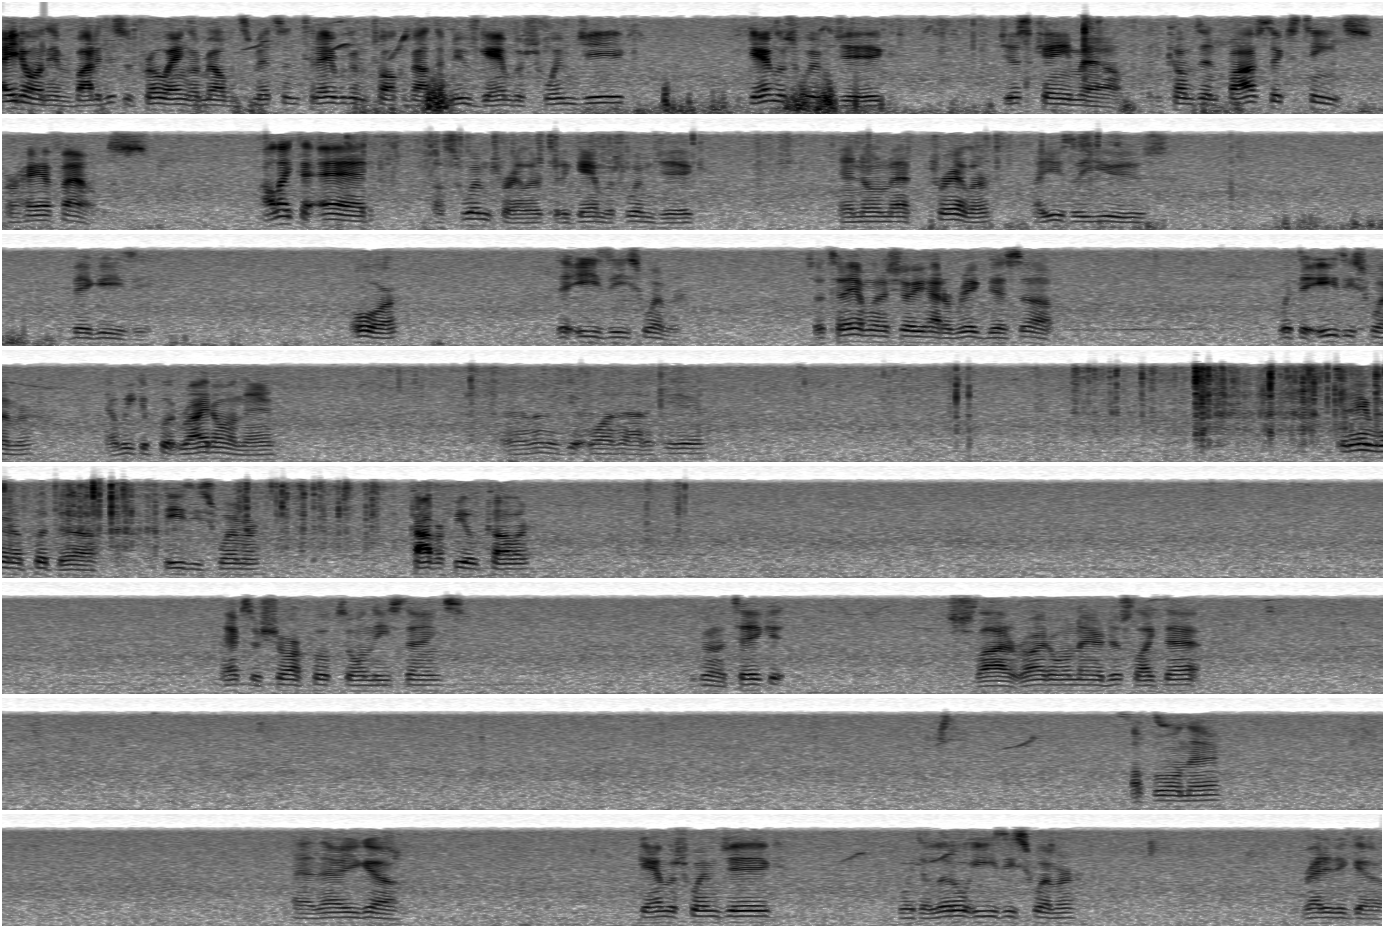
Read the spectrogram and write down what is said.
How you doing everybody? This is Pro Angler Melvin Smitson. Today we're going to talk about the new Gambler Swim Jig. The Gambler Swim Jig just came out. It comes in 5 16 or half ounce. I like to add a swim trailer to the Gambler Swim Jig and on that trailer I usually use Big Easy or the Easy Swimmer. So today I'm going to show you how to rig this up with the Easy Swimmer that we could put right on there. And let me get one out of here. Today we're going to put the Easy Swimmer Copperfield color. Extra sharp hooks on these things. You're going to take it slide it right on there just like that. Up on there. And there you go. Gambler swim jig with a little easy swimmer. Ready to go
